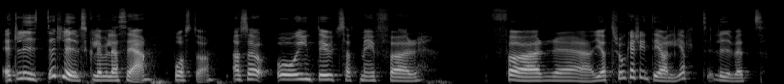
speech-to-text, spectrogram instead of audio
ett litet liv skulle jag vilja säga, påstå. Alltså, och inte utsatt mig för, för eh, jag tror kanske inte jag har levt livet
